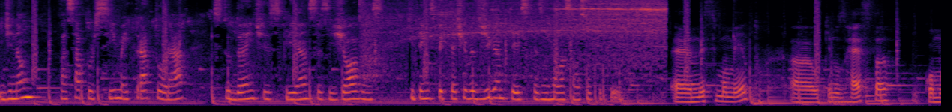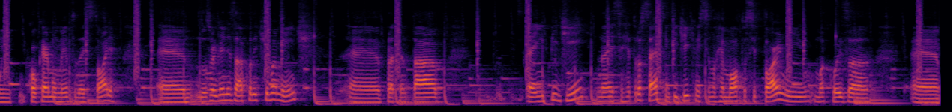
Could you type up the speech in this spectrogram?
e de não passar por cima e tratorar estudantes, crianças e jovens que têm expectativas gigantescas em relação ao seu futuro. É, nesse momento, ah, o que nos resta, como em qualquer momento da história, é nos organizar coletivamente é, para tentar é, impedir né, esse retrocesso, impedir que o ensino remoto se torne uma coisa é,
